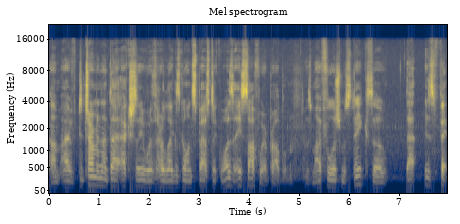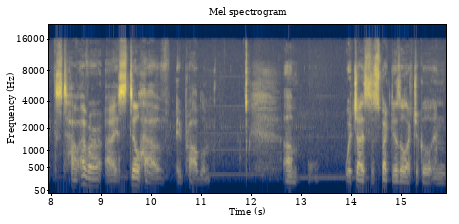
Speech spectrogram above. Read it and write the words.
Um, I've determined that that actually, with her legs going spastic, was a software problem. It was my foolish mistake, so that is fixed. However, I still have a problem, um, which I suspect is electrical and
